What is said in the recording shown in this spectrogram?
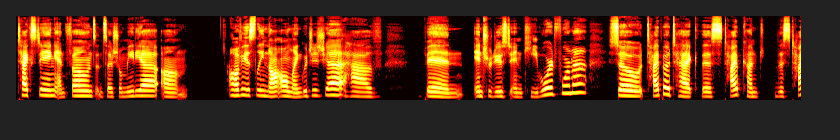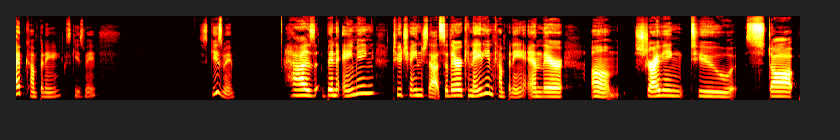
texting and phones and social media. Um, obviously, not all languages yet have been introduced in keyboard format. So Typotheque, this type con- this type company, excuse me, excuse me, has been aiming to change that. So they're a Canadian company and they're um, striving to stop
